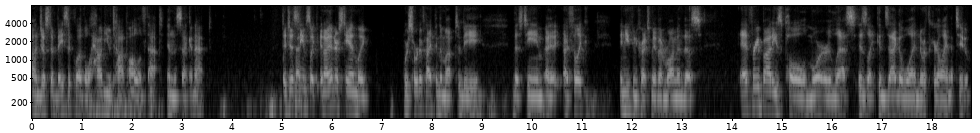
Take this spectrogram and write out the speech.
on just a basic level, how do you top all of that in the second act? It just seems like, and I understand, like, we're sort of hyping them up to be this team. I, I feel like, and you can correct me if I'm wrong on this. Everybody's poll, more or less, is like Gonzaga one, North Carolina 2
